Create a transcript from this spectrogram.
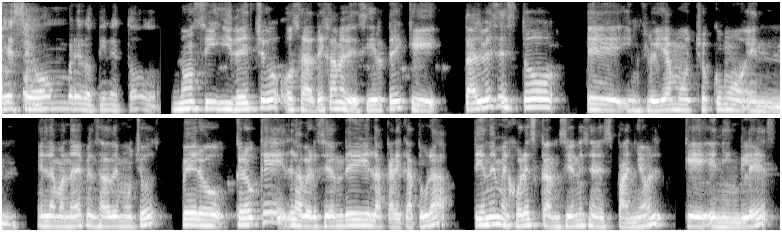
ese hombre lo tiene todo. No, sí, y de hecho, o sea, déjame decirte que tal vez esto eh, influía mucho como en, en la manera de pensar de muchos, pero creo que la versión de la caricatura tiene mejores canciones en español que en inglés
